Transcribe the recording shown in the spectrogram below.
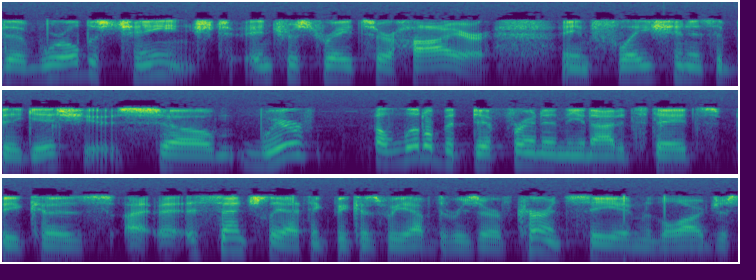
the world has changed. Interest rates are higher. Inflation is a big issue. So we're a little bit different in the United States because essentially, I think because we have the reserve currency and we're the largest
